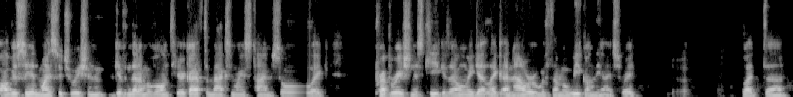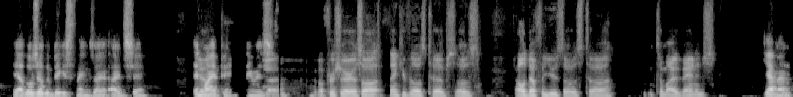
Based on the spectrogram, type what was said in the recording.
obviously in my situation, given that I'm a volunteer, guy, I have to maximize time. So like preparation is key because I only get like an hour with them a week on the ice, right? Yeah. But uh, yeah, those are the biggest things I, I'd say, in Yeah. my opinion. Anyways, Yeah, uh, for sure. So thank you for those tips. Those I'll definitely use those to to my advantage. yeah, man,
